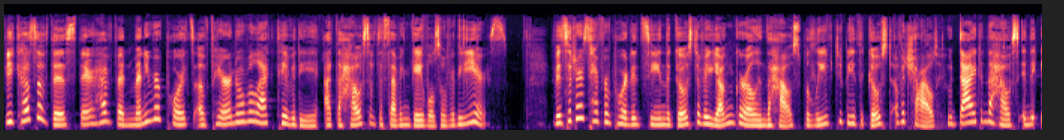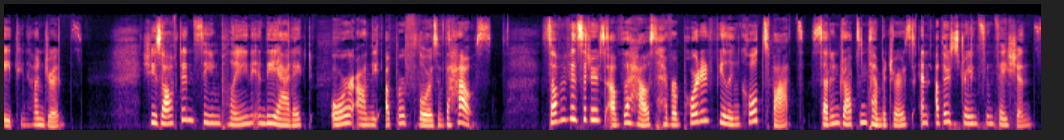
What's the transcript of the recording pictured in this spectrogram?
because of this, there have been many reports of paranormal activity at the House of the Seven Gables over the years. Visitors have reported seeing the ghost of a young girl in the house believed to be the ghost of a child who died in the house in the 1800s. She is often seen playing in the attic or on the upper floors of the house. Some visitors of the house have reported feeling cold spots, sudden drops in temperatures, and other strange sensations,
